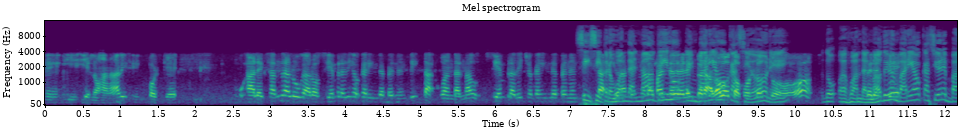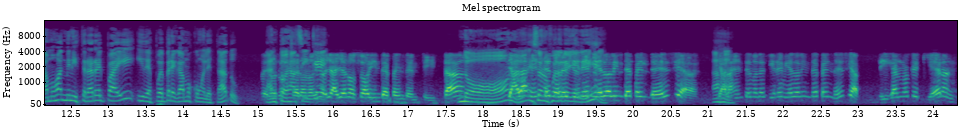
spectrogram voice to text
en- y en los análisis, porque Alexandra Lugaro siempre dijo que era independentista, Juan Dalmau siempre ha dicho que es independentista. Sí, sí, pero Juan Dalmau parte dijo en varias ocasiones, eh, Juan Dalmau dijo en varias ocasiones, vamos a administrar el país y después bregamos con el estatus. Pero, Tanto no, es pero así no que... digo, ya yo no soy independentista. No, ya no, la eso gente no fue no lo le que yo tiene dije. miedo a la independencia. Ajá. Ya la gente no le tiene miedo a la independencia. Digan lo que quieran.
